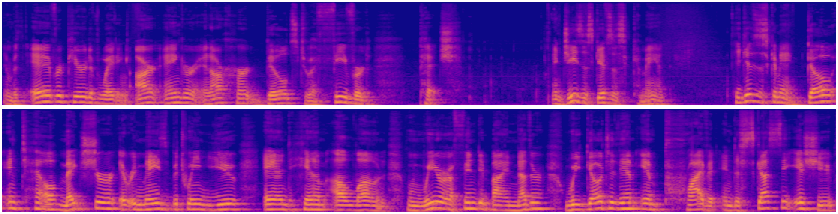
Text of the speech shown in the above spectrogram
And with every period of waiting, our anger and our hurt builds to a fevered pitch. And Jesus gives us a command. He gives a command go and tell, make sure it remains between you and him alone. When we are offended by another, we go to them in private and discuss the issue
